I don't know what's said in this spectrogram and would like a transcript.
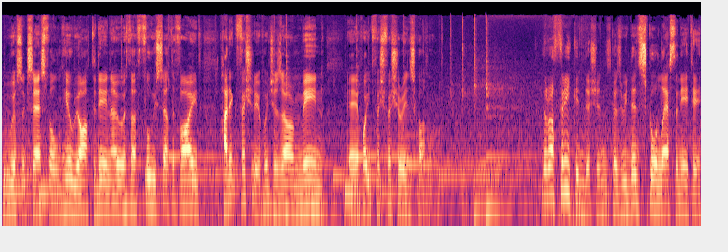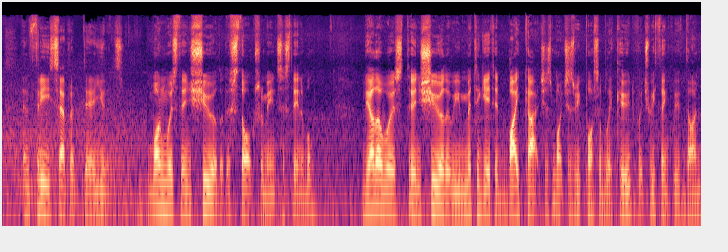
we were successful. And here we are today now with a fully certified haddock fishery, which is our main uh, whitefish fishery in Scotland. There are three conditions because we did score less than 80 in three separate uh, units. One was to ensure that the stocks remain sustainable. The other was to ensure that we mitigated bycatch as much as we possibly could, which we think we've done.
